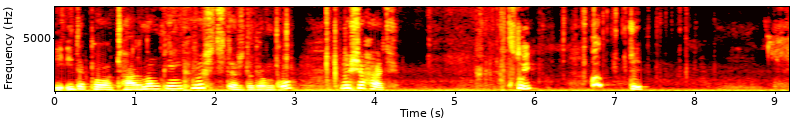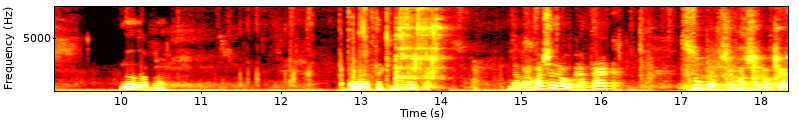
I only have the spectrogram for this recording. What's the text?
I idę po czarną piękność też do domku. Lusia, chodź. Stój. O, ty. No dobra. to w takim razie... Dobra, masz roga, tak? Super, że masz roga.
